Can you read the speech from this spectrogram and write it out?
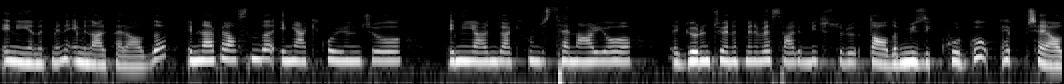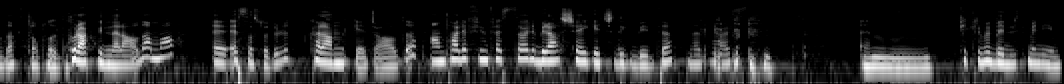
En iyi yönetmeni Emin Alper aldı. Emin Alper aslında en iyi erkek oyuncu, en iyi yardımcı erkek oyuncu, senaryo, e, görüntü yönetmeni vesaire bir sürü dalda müzik, kurgu hep şey aldı. Topladı. Kurak Günler aldı ama e, esas ödülü Karanlık Gece aldı. Antalya Film Festivali biraz şey geçti gibiydi. Ne dersin? Fikrimi belirtmeliyim.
